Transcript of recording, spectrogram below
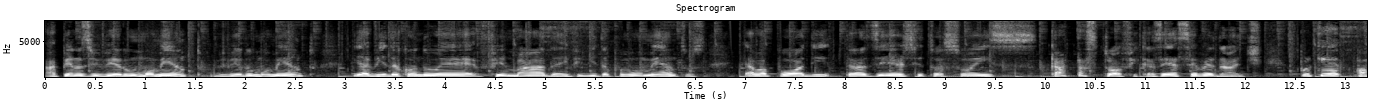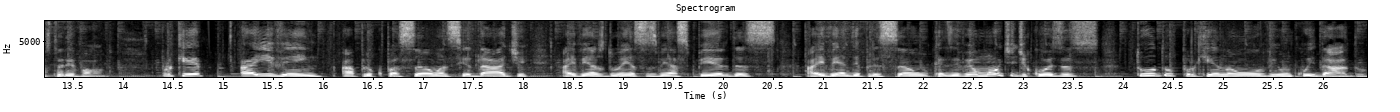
Apenas viveram um momento, viveram um momento, e a vida, quando é firmada e vivida por momentos, ela pode trazer situações catastróficas, essa é a verdade. Por que, Pastor Evaldo? Porque aí vem a preocupação, a ansiedade, aí vem as doenças, vem as perdas, aí vem a depressão, quer dizer, vem um monte de coisas, tudo porque não houve um cuidado,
